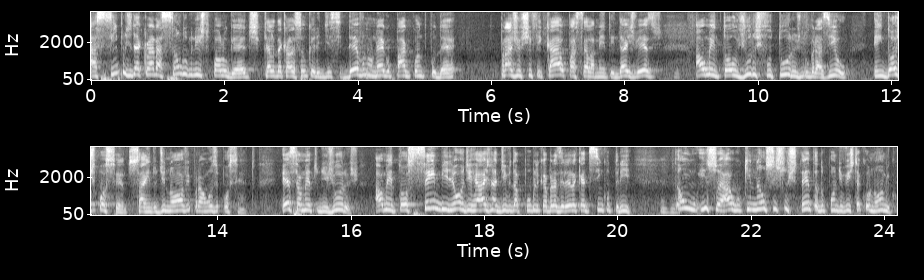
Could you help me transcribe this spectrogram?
a simples declaração do ministro Paulo Guedes, aquela declaração que ele disse: devo, não nego, pago quanto puder, para justificar o parcelamento em 10 vezes, aumentou os juros futuros no Brasil em 2%, saindo de 9% para 11%. Esse aumento de juros aumentou 100 bilhões de reais na dívida pública brasileira, que é de 5 tri. Então, isso é algo que não se sustenta do ponto de vista econômico.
